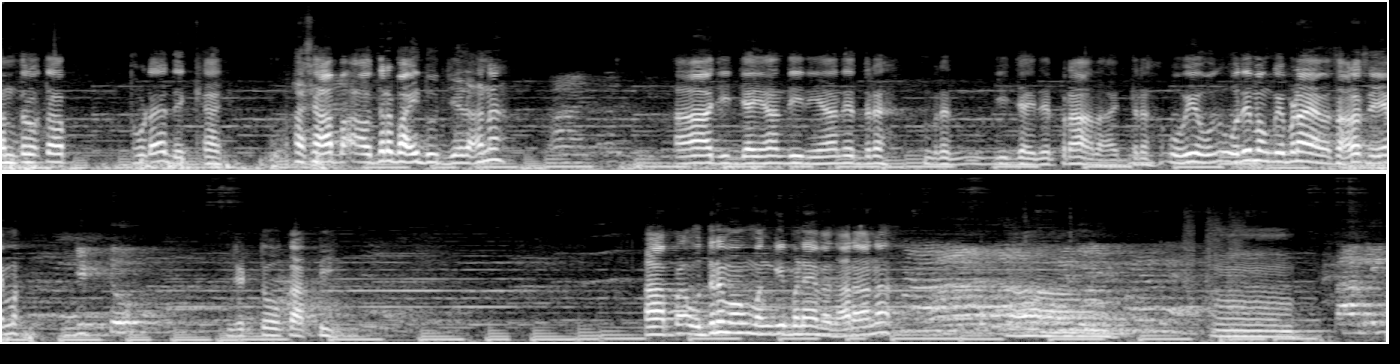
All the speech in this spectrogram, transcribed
ਅੰਦਰੋਂ ਤਾਂ ਥੋੜਾ ਜਿਹਾ ਦੇਖਿਆ। ਅੱਛਾ ਉਧਰ ਬਾਈ ਦੂਜੇ ਦਾ ਹਨਾ। ਹਾਂ ਆ ਜੀਜਾ ਜੀ ਦੀਦੀਆਂ ਦੇ ਇੱਧਰ ਮੇਰਾ ਜੀਜਾ ਜੀ ਦੇ ਭਰਾ ਦਾ ਇੱਧਰ। ਉਹ ਵੀ ਉਹ- ਉਹਦੇ ਵਾਂਗੂ ਹੀ ਬਣਾਇਆ ਹੋਇਆ ਸਾਰਾ ਸੇਮ ਡਿੱਟੋ ਡਿੱਟੋ ਕਾਪੀ। ਹਾਂ, ਆਪਾਂ ਉਧਰ ਵਾਂਗੂ ਮੰਗੀ ਬਣਾਇਆ ਹੋਇਆ ਸਾਰਾ, ਹਨਾ? ਹਾਂ। ਹੂੰ। ਤਾਗਲੀ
